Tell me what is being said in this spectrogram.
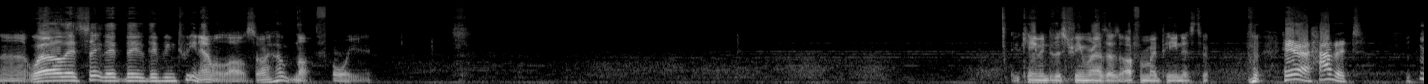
Uh, well, they say they they they've been tweeting out a lot, so I hope not for you. You came into the stream as I was offering my penis to. Here, I have it.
